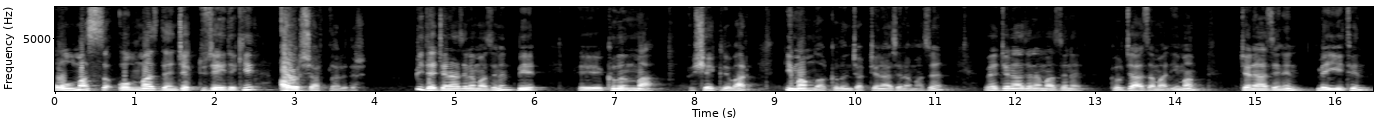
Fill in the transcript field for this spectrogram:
olmazsa olmaz denecek düzeydeki ağır şartlarıdır. Bir de cenaze namazının bir e, kılınma şekli var. İmamla kılınacak cenaze namazı ve cenaze namazını kılacağı zaman imam cenazenin, meyyitin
